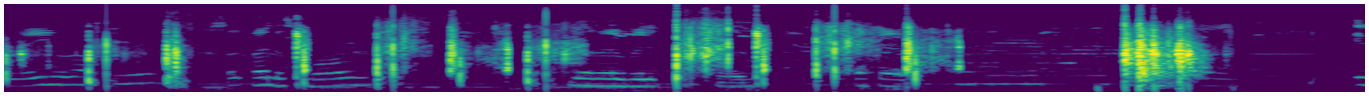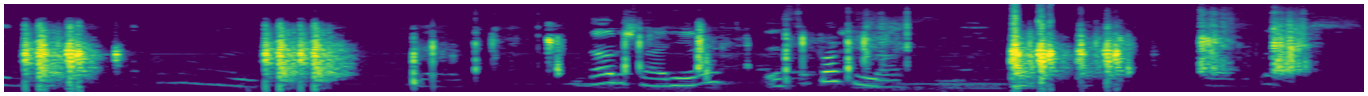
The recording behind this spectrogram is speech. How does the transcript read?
Away locker room, so kind of small. I. In oh come on. Then the other side here is the parking lot. for the players.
